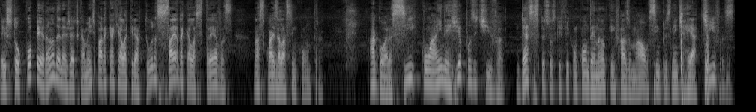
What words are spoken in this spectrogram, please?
Eu estou cooperando energeticamente para que aquela criatura saia daquelas trevas nas quais ela se encontra. Agora, se com a energia positiva dessas pessoas que ficam condenando quem faz o mal, simplesmente reativas,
